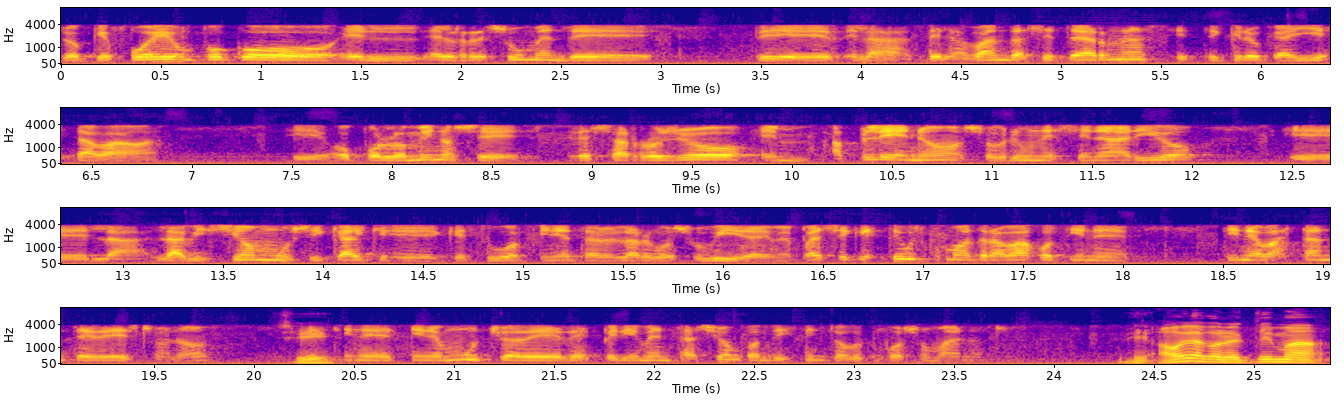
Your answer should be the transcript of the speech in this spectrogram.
Lo que fue un poco el, el resumen de, de, de la- de las bandas eternas, este, creo que ahí estaba, eh, o por lo menos se desarrolló en, a pleno sobre un escenario eh, la, la visión musical que, que tuvo Spinetta a lo largo de su vida. Y me parece que este último trabajo tiene, tiene bastante de eso, ¿no? Sí. Tiene, tiene mucho de, de experimentación con distintos grupos humanos. Eh, Ahora con el tema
